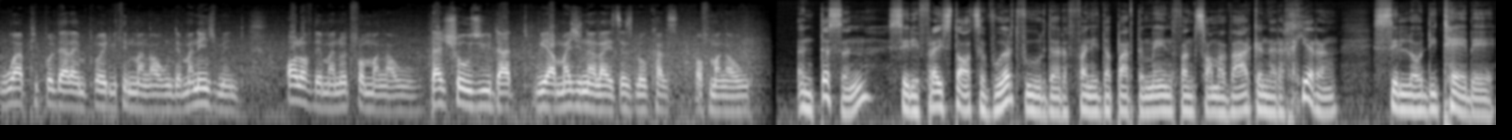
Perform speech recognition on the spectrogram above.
who are people that are employed within Mangaung, the management, all of them are not from Mangaung. That shows you that we are marginalized as locals of Mangaung. Intussen sê die Vrystaatse woordvoerder van die departement van samewerkende regering, Silo Ditebe,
